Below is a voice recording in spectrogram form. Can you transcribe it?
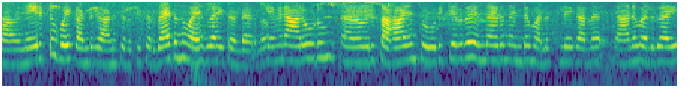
കാ- നേരിട്ട് പോയി കണ്ട് കാണിച്ചെടുത്ത് ചെറുതായിട്ടൊന്ന് വൈറലായിട്ടുണ്ടായിരുന്നു. അങ്ങനെ ആരോടും ഒരു സഹായം ചോദിക്കരുത് എന്നായിരുന്നു എന്റെ മനസ്സിലെ. കാരണം ഞാൻ വലുതായി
